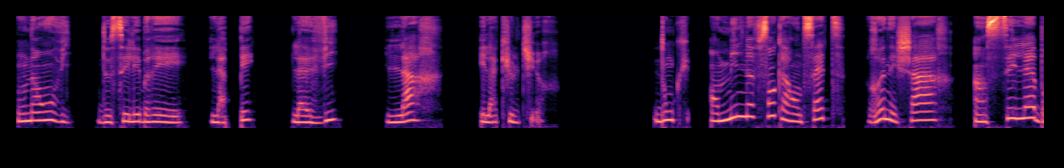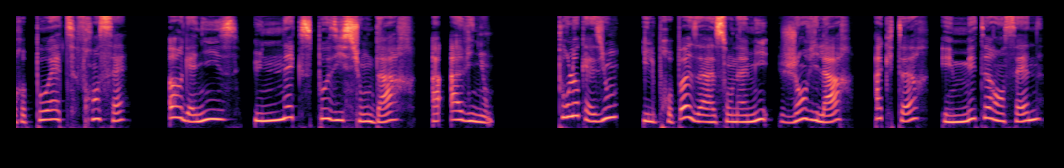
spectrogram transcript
on a envie de célébrer la paix, la vie, l'art et la culture. Donc, en 1947, René Char, un célèbre poète français, organise une exposition d'art à Avignon. Pour l'occasion, il propose à son ami Jean Villard, acteur et metteur en scène,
